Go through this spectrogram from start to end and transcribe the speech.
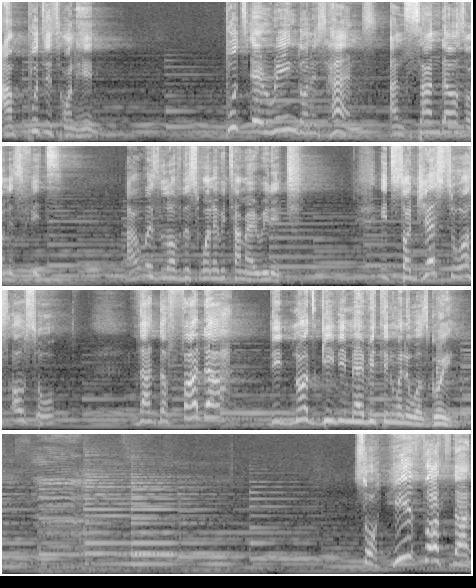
and put it on him. Put a ring on his hands and sandals on his feet I always love this one every time I read it. It suggests to us also that the father did not give him everything when he was going. So he thought that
